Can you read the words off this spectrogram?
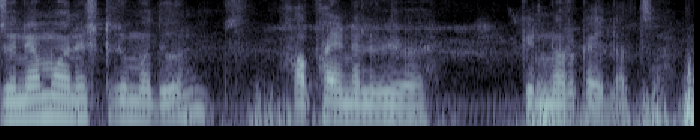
जुन्या मॉनेस्ट्रीमधून हा फायनल व्ह्यू आहे किन्नर कैलासचा.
